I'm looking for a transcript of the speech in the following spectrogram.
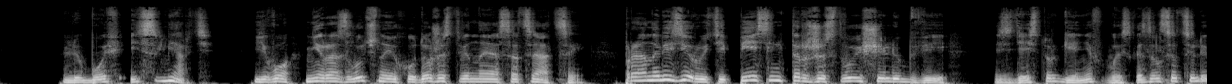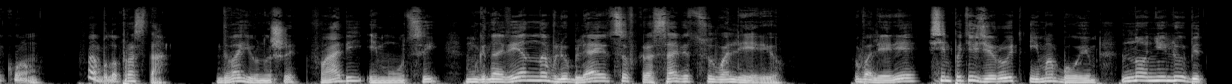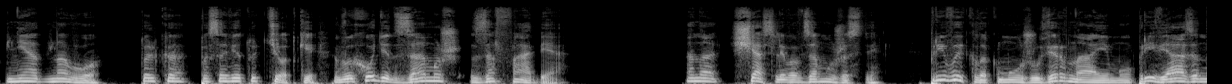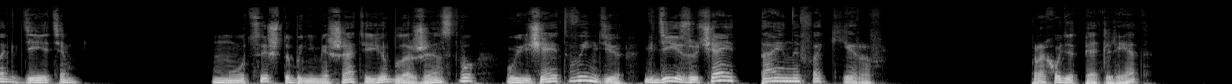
любовь и смерть — его неразлучные художественные ассоциации — проанализируйте песнь торжествующей любви. Здесь Тургенев высказался целиком. Фабула проста. Два юноши, Фабий и Муций, мгновенно влюбляются в красавицу Валерию. Валерия симпатизирует им обоим, но не любит ни одного, только по совету тетки выходит замуж за Фабия. Она счастлива в замужестве привыкла к мужу, верна ему, привязана к детям. Муций, чтобы не мешать ее блаженству, уезжает в Индию, где изучает тайны факиров. Проходит пять лет,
